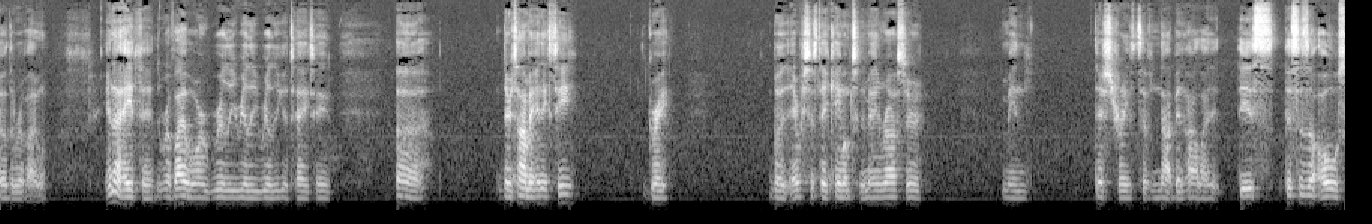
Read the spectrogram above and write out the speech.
of the revival, and I hate that. The revival are really, really, really good tag team. Uh, their time at NXT, great. But ever since they came up to the main roster, I mean, their strengths have not been highlighted. This this is an old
